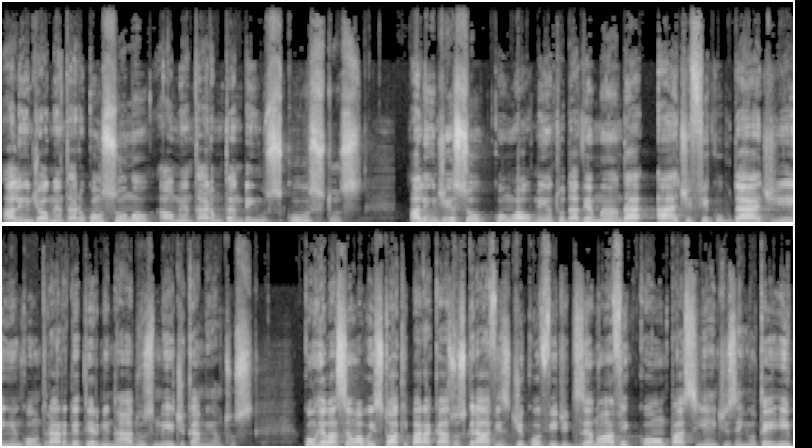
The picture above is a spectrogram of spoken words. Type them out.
Além de aumentar o consumo, aumentaram também os custos. Além disso, com o aumento da demanda, há dificuldade em encontrar determinados medicamentos. Com relação ao estoque para casos graves de Covid-19 com pacientes em UTI,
